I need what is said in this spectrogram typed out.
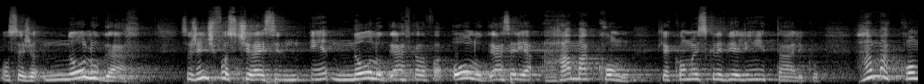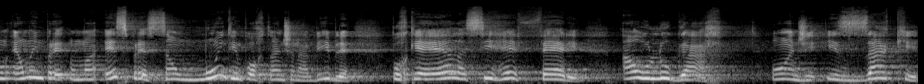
ou seja, no lugar. Se a gente fosse tirar esse no lugar, fala, o lugar seria Hamakom, que é como eu escrevi ali em itálico. Hamakom é uma, uma expressão muito importante na Bíblia, porque ela se refere ao lugar onde Isaac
